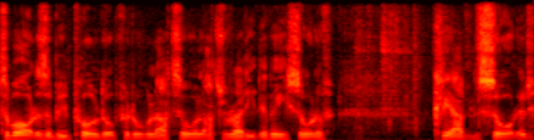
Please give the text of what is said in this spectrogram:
tomatoes have been pulled up and all that so all that's ready to be sort of cleared and sorted.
